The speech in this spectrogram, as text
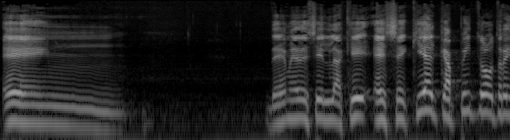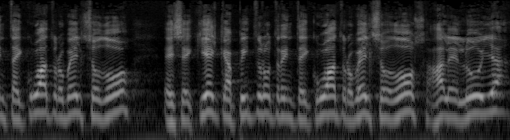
en, déjeme decirle aquí, Ezequiel capítulo 34, verso 2. Ezequiel capítulo 34, verso 2. Aleluya.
